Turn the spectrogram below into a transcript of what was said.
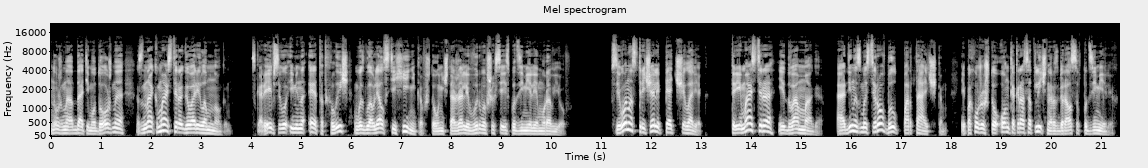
Нужно отдать ему должное, знак мастера говорил о многом. Скорее всего, именно этот хлыщ возглавлял стихийников, что уничтожали вырвавшихся из подземелья муравьев. Всего нас встречали пять человек. Три мастера и два мага. Один из мастеров был портальщиком, и похоже, что он как раз отлично разбирался в подземельях.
